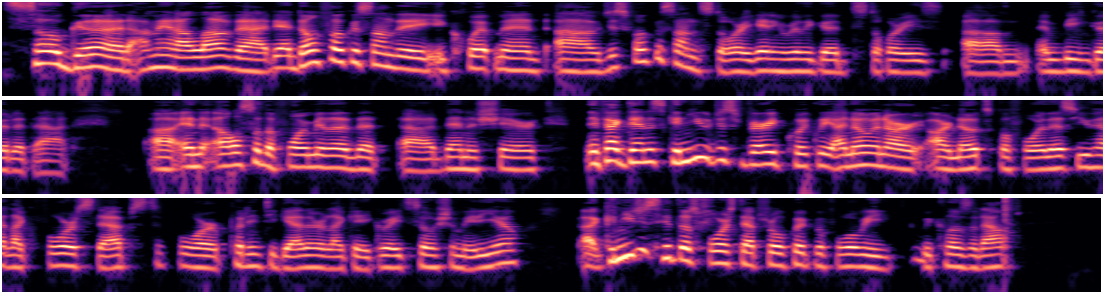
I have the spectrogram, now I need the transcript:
So good. I mean, I love that. Yeah, don't focus on the equipment. Uh, just focus on story, getting really good stories, um, and being good at that. Uh, and also the formula that uh, Dennis shared. In fact, Dennis, can you just very quickly? I know in our, our notes before this, you had like four steps for putting together like a great social media. Uh, can you just hit those four steps real quick before we we close it out?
